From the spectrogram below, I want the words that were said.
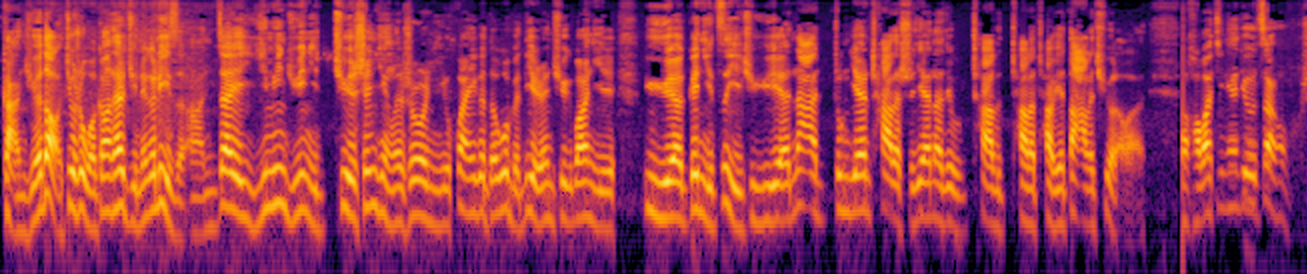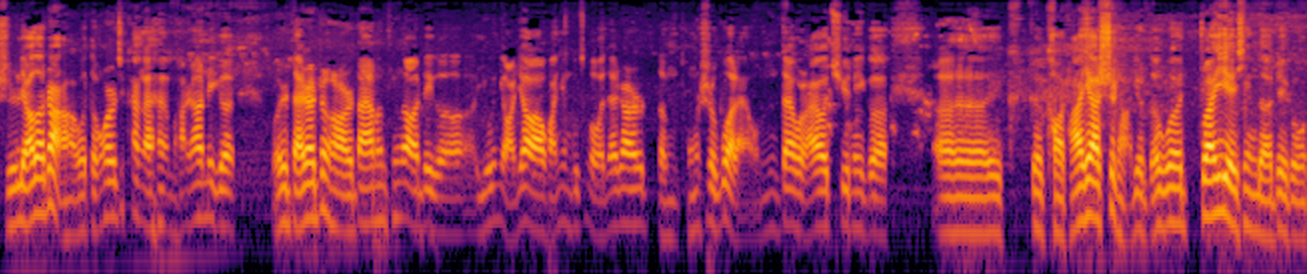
感觉到，就是我刚才举那个例子啊，你在移民局你去申请的时候，你换一个德国本地人去帮你预约，跟你自己去预约，那中间差的时间那就差的差的差别大了去了啊。好吧，今天就暂时聊到这儿啊，我等会儿去看看，马上那个我是在这儿，正好大家能听到这个有鸟叫啊，环境不错，我在这儿等同事过来，我们待会儿还要去那个。呃，考察一下市场，就德国专业性的这种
